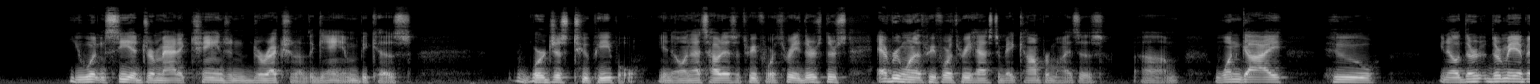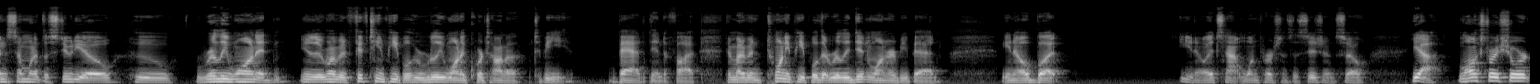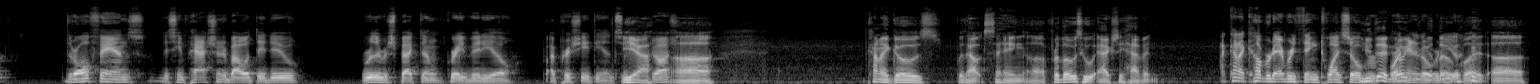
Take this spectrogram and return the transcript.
you wouldn't see a dramatic change in the direction of the game because we're just two people you know and that's how it is at 343 there's there's everyone at 343 has to make compromises. Um, one guy who you know there there may have been someone at the studio who really wanted you know there might have been 15 people who really wanted cortana to be bad at the end of five. There might have been 20 people that really didn't want her to be bad you know but you know, it's not one person's decision. So, yeah, long story short, they're all fans. They seem passionate about what they do. Really respect them. Great video. I appreciate the insight. Yeah. Josh? Uh, kind of goes without saying. Uh, for those who actually haven't. I kind of covered everything twice over you did. before no, I handed over though, to you. but uh,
